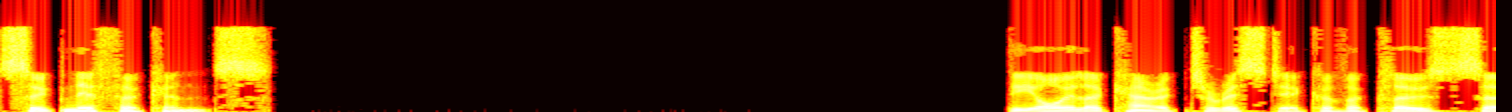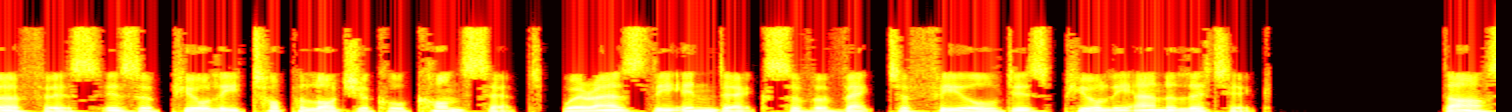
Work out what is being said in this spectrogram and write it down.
Significance The Euler characteristic of a closed surface is a purely topological concept, whereas the index of a vector field is purely analytic. Thus,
